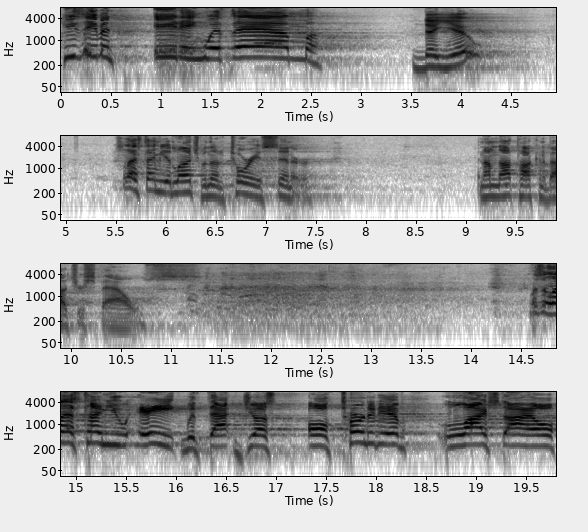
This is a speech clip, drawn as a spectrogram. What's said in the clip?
he's even eating with them. Do you? When's the last time you had lunch with a notorious sinner? And I'm not talking about your spouse. When's the last time you ate with that just alternative lifestyle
